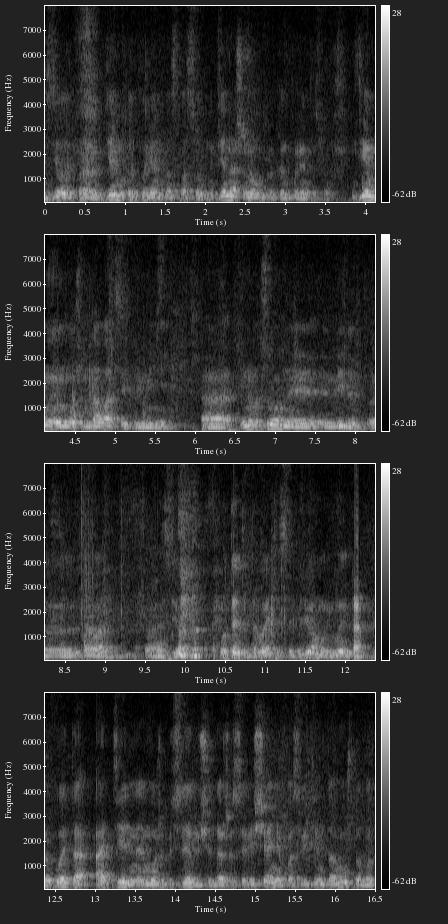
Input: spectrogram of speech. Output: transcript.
сделать прорыв, где мы конкурентоспособны, где наша наука конкурентоспособна, где мы можем новации применить, э, инновационные виды э, товаров сделать. Вот это давайте соберем, и мы да. какое-то отдельное, может быть, следующее даже совещание посвятим тому, чтобы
